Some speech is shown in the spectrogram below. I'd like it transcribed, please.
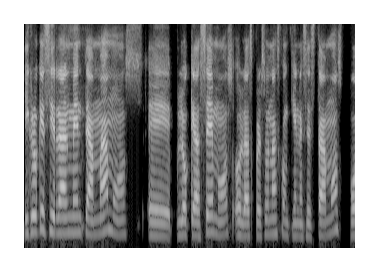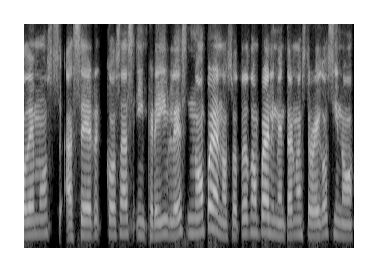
Y creo que si realmente amamos eh, lo que hacemos o las personas con quienes estamos, podemos hacer cosas increíbles, no para nosotros, no para alimentar nuestro ego, sino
